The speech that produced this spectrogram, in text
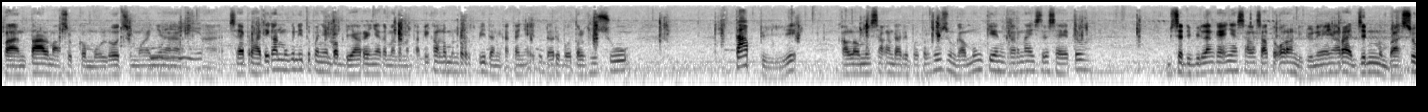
bantal masuk ke mulut semuanya. Kulit. Nah, saya perhatikan mungkin itu penyebab diarenya teman-teman. Tapi kalau menurut bidan katanya itu dari botol susu. Tapi kalau misalkan dari botol susu nggak mungkin karena istri saya itu bisa dibilang kayaknya salah satu orang di dunia yang rajin membasuh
